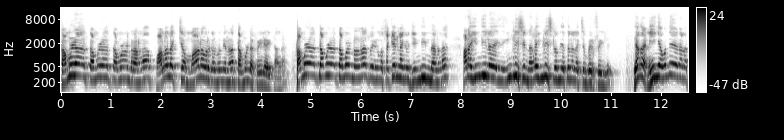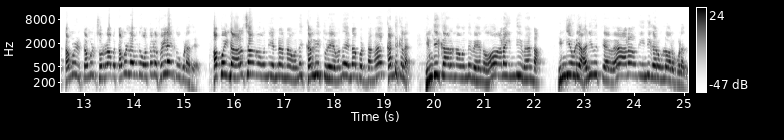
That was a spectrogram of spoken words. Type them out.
தமிழா தமிழன் தமிழன்றாங்க பல லட்சம் மாணவர்கள் வந்து என்னென்னா தமிழில் ஃபெயில் ஆகிட்டாங்க தமிழா தமிழன் தமிழ்ன்றாங்க இவங்க செகண்ட் லாங்குவேஜ் ஹிந்தின்னாங்க ஆனால் ஹிந்தியில் இங்கிலீஷ்னாங்க இங்கிலீஷில் வந்து எத்தனை லட்சம் பேர் ஃபெயிலு ஏங்க நீங்கள் வந்து நாங்கள் தமிழ் தமிழ் சொல்கிறோம் அப்போ தமிழில் வந்து ஒருத்தோட ஃபெயிலாக ஆகிருக்கக்கூடாது அப்போ இந்த அரசாங்கம் வந்து என்னென்னா வந்து கல்வித்துறையை வந்து என்ன பண்ணிட்டாங்க? கண்டுக்கலை. ஹிந்திக்காரங்க வந்து வேணும் ஆனால் ஹிந்தி வேண்டாம். ஹிந்தியுடைய அறிவு தேவை ஆனால் வந்து ஹிந்திக்காரன் உள்ளே வரக்கூடாது.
